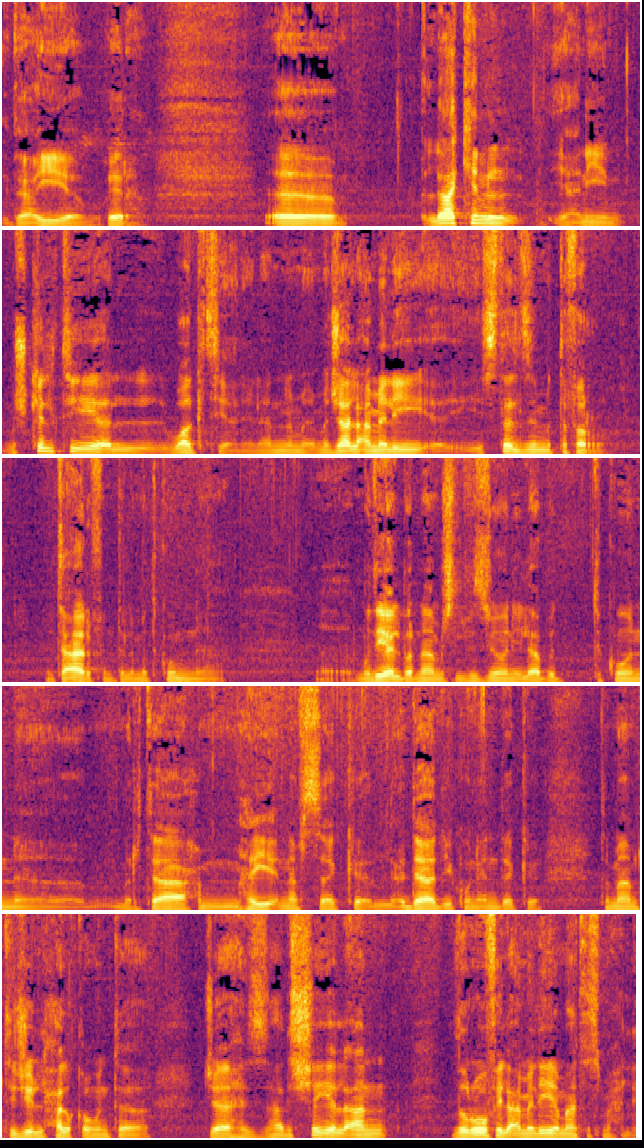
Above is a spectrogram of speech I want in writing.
الإذاعية وغيرها. آه لكن يعني مشكلتي الوقت يعني لأن مجال عملي يستلزم التفرغ. أنت عارف أنت لما تكون مذيع البرنامج التلفزيوني لابد تكون آه، مرتاح مهيئ نفسك الإعداد يكون عندك تمام تجي الحلقة وانت جاهز. هذا الشيء الآن ظروفي العملية ما تسمح لي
